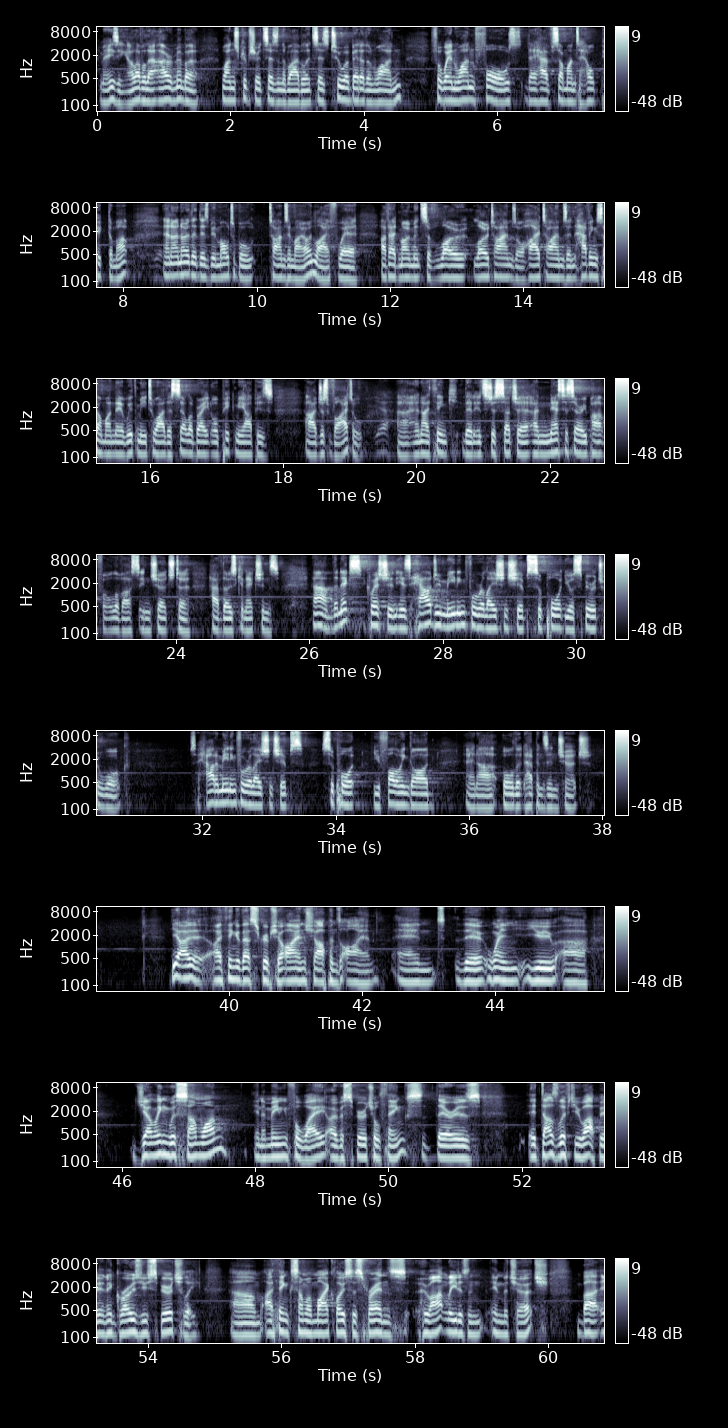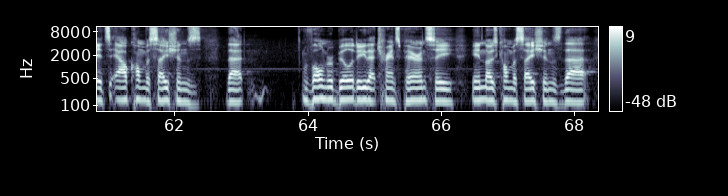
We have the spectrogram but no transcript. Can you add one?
Amazing. I love all that. I remember one scripture it says in the Bible it says, Two are better than one, for when one falls, they have someone to help pick them up. And I know that there's been multiple times in my own life where I've had moments of low, low times or high times, and having someone there with me to either celebrate or pick me up is uh, just vital. Yeah. Uh, and I think that it's just such a, a necessary part for all of us in church to have those connections. Um, the next question is How do meaningful relationships support your spiritual walk? So, how do meaningful relationships support you following God and uh, all that happens in church? Yeah, I, I think of that scripture, iron sharpens iron. And there, when you are gelling with someone in a meaningful way over spiritual things, there is, it does lift you up and it grows you spiritually. Um, I think some of my closest friends who aren't leaders in, in the church, but it's our conversations that vulnerability, that transparency in those conversations that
